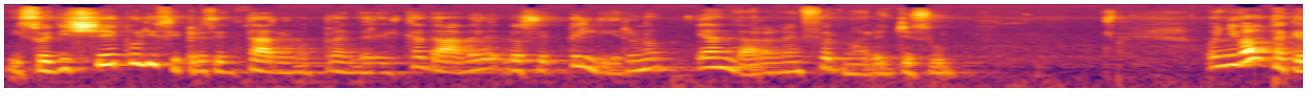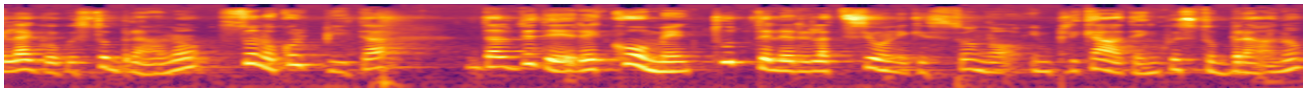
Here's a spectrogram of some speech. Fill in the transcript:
I suoi discepoli si presentarono a prendere il cadavere, lo seppellirono e andarono a informare Gesù. Ogni volta che leggo questo brano sono colpita dal vedere come tutte le relazioni che sono implicate in questo brano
